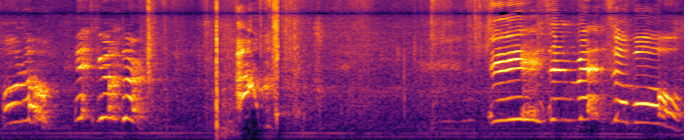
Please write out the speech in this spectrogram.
Oh no, it's Gunther! Ah! He's invincible!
